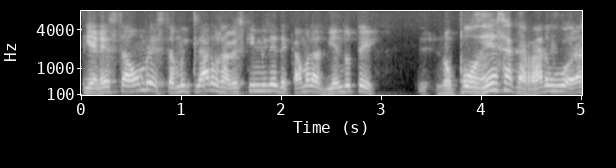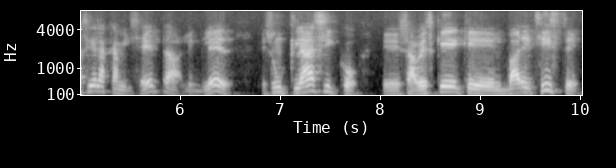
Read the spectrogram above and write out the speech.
Y en esta, hombre, está muy claro, sabes que hay miles de cámaras viéndote no podés agarrar a un jugador así de la camiseta, el inglés. Es un clásico. Eh, sabes que, el VAR existe.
